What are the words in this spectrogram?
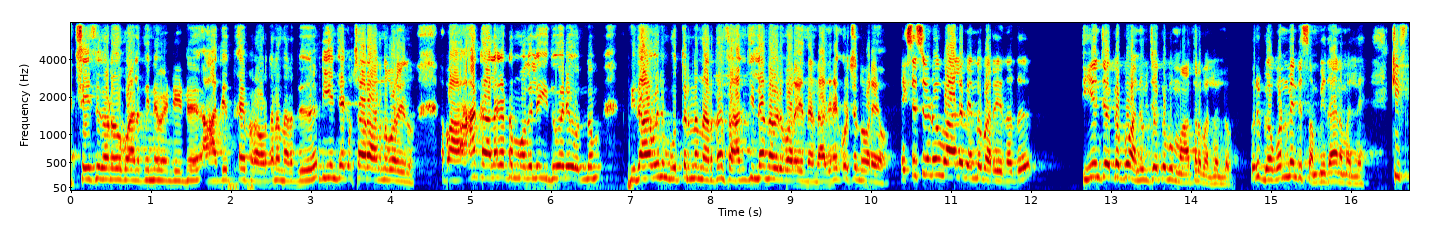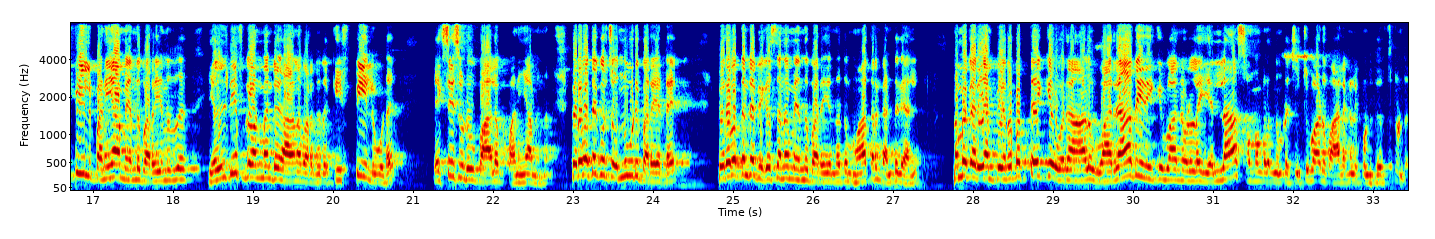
എക്സൈസ് കടവ് പാലത്തിന് വേണ്ടിയിട്ട് ആദ്യത്തെ പ്രവർത്തനം നടത്തിയത് ടി എൻ ജേക്കബ് സാറാണെന്ന് പറയുന്നു. അപ്പൊ ആ കാലഘട്ടം മുതൽ ഇതുവരെ ഒന്നും പിതാവിനും പുത്രനും നടത്താൻ സാധിച്ചില്ല എന്ന് അവർ പറയുന്നുണ്ട്. അതിനെ കുറിച്ചൊന്ന് പറയാമോ? എക്സൈസ് കടവ് പാലം എന്ന് പറയുന്നത് ടി എൻ ജേക്കബോ അനൂപ് ജേക്കബോ മാത്രമല്ലല്ലോ. ഒരു ഗവൺമെന്റ് സംവിധാനമല്ലേ? കിഫ്ബിയിൽ പണിയാം എന്ന് പറയുന്നത് എൽ ഡി എഫ് ഗവൺമെന്റ് ആണ് പറഞ്ഞത്. കിഫ്ബിയിലൂടെ എക്സൈസ് ഒടുവ് പാലം പണിയാമെന്ന്. പിറവത്തെ കുറിച്ച് ഒന്നുകൂടി പറയട്ടെ. പിറവത്തിന്റെ വികസനം എന്ന് പറയുന്നത് മാത്രം കണ്ടുകാൽ നമുക്കറിയാം പിറവത്തേക്ക് ഒരാൾ വരാതിരിക്കുവാനുള്ള എല്ലാ ശ്രമങ്ങളും നമ്മുടെ ചുറ്റുപാട് പാലങ്ങളിൽ കൊണ്ട് തീർത്തിട്ടുണ്ട്.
